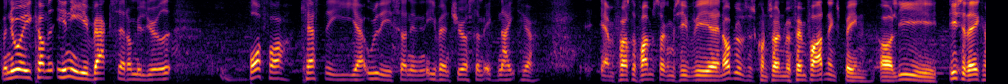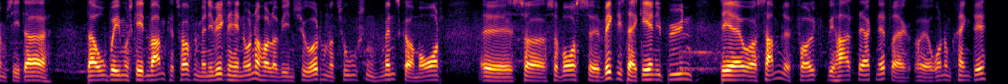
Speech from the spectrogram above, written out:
Men nu er I kommet ind i iværksættermiljøet. Hvorfor kaster I jer ud i sådan en eventyr som Ignite her? Jamen først og fremmest så kan man sige, at vi er en oplevelseskoncern med fem forretningsben, og lige disse dage kan man sige, der, der er OB måske den varme kartoffel, men i virkeligheden underholder vi en 700-800.000 mennesker om året. Øh, så, så vores øh, vigtigste agerende i byen, det er jo at samle folk. Vi har et stærkt netværk øh, rundt omkring det,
